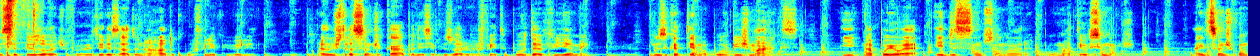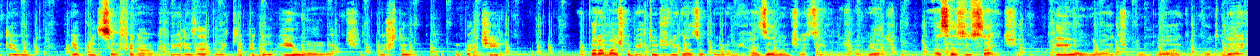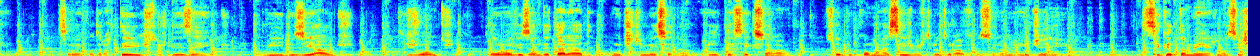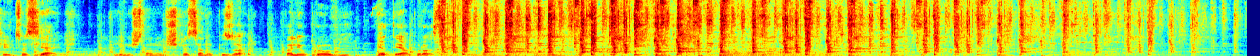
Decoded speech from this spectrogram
Esse episódio foi roteirizado e narrado por Felipe Belito. A ilustração de capa desse episódio foi feita por Davi Amém. Música tema por Bismarcks e apoio à edição sonora por Matheus Simões. A edição de conteúdo e a produção final foi realizada pela equipe do Rio On Watch. Gostou? Compartilhe. E para mais coberturas ligadas ao programa Enraizando Antirracismo nas Favelas, acesse o site rioonwatch.org.br. Você vai encontrar textos, desenhos, vídeos e áudios que juntos dão uma visão detalhada, multidimensional e interseccional sobre como o racismo estrutural funciona no Rio de Janeiro. Siga também as nossas redes sociais. Os links estão na descrição do episódio. Valeu por ouvir e até a próxima.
